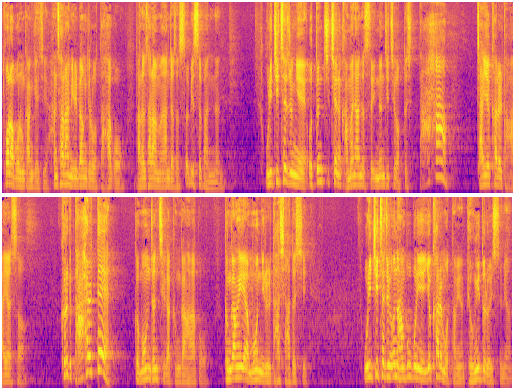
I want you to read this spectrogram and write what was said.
돌아보는 관계지. 한 사람이 일방적으로 다 하고 다른 사람은 앉아서 서비스 받는 우리 지체 중에 어떤 지체는 가만히 앉아서 있는 지체가 없듯이 다 자기 역할을 다 하여서 그렇게 다 할 때 그 몸 전체가 건강하고 건강해야 뭔 일을 다시 하듯이 우리 지체 중에 어느 한 부분이 역할을 못하면 병이 들어 있으면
